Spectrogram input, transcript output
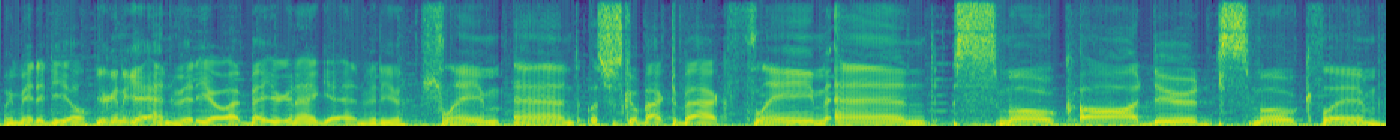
We made a deal. You're gonna get end video. I bet you're gonna get end video. Flame and let's just go back to back. Flame and smoke. Oh, dude. Smoke, flame.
